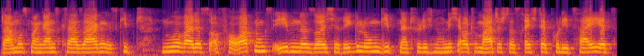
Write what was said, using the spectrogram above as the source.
Da muss man ganz klar sagen, es gibt nur, weil es auf Verordnungsebene solche Regelungen gibt, natürlich noch nicht automatisch das Recht der Polizei jetzt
